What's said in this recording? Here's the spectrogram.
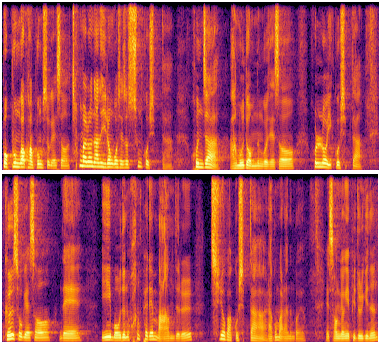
폭풍과 광풍 속에서 정말로 나는 이런 곳에서 숨고 싶다. 혼자 아무도 없는 곳에서 홀로 있고 싶다. 그 속에서 내 이 모든 황폐된 마음들을 치료받고 싶다라고 말하는 거예요. 성경의 비둘기는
